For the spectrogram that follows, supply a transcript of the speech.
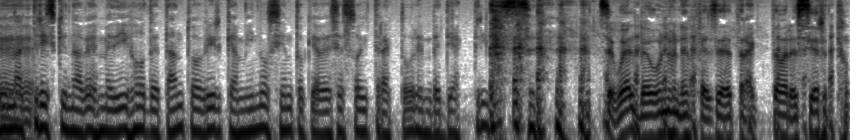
una actriz que una vez me dijo, de tanto abrir camino, siento que a veces soy tractor en vez de actriz. Se vuelve uno una especie de tractor, es cierto.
